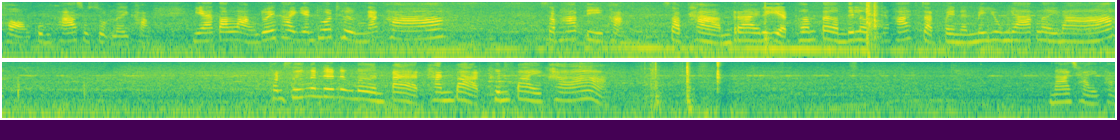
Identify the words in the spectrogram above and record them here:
ของคุ้มค่าสุดๆเลยค่ะมีแอร์ตอนหลังด้วยค่ะเย็นทั่วถึงนะคะ สภาพดีค่ะ สอบถามรายละเอียดเพิ่มเติมได้เลยนะคะ จัดไปนั้นไม่ยุ่งยากเลยนะ คนซื้อเงินเดือน 18,000 บาทขึ้นไปค่ะ น่าใช้ค่ะ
